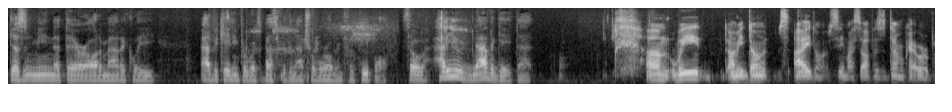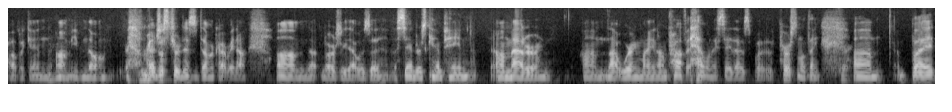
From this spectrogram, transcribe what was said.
doesn't mean that they are automatically advocating for what's best for the natural world and for people. So, how do you navigate that? Um, we, I mean, don't I don't see myself as a Democrat or Republican, mm-hmm. um, even though I'm registered as a Democrat right now. Um, that largely that was a, a Sanders campaign um, matter. Um, not wearing my nonprofit hat when I say that is a personal thing, sure. um, but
